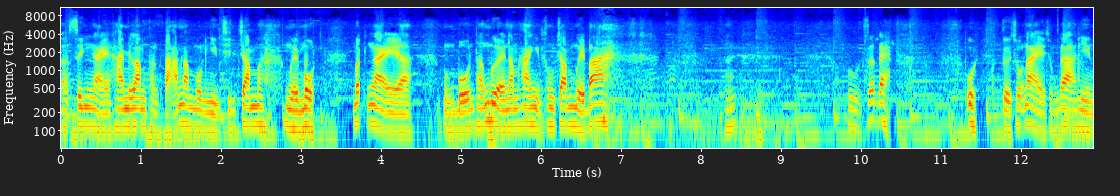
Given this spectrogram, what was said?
à sinh ngày 25 tháng 8 năm 1911 mất ngày à, mùng 4 tháng 10 năm 2013 Đấy. Ui, rất đẹp. Ui, từ chỗ này chúng ta nhìn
